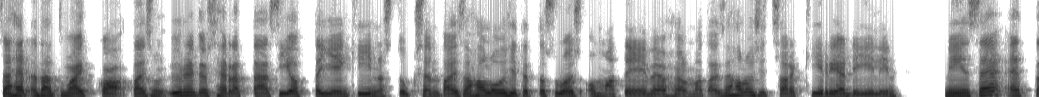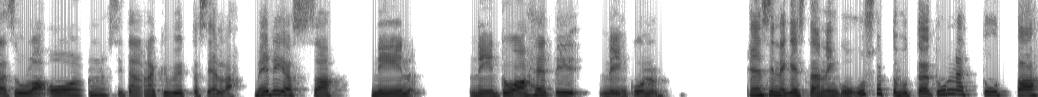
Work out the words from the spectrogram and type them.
sä herätät vaikka, tai sun yritys herättää sijoittajien kiinnostuksen, tai sä haluaisit, että sulla olisi oma TV-ohjelma, tai sä haluaisit saada kirjadiilin, niin se, että sulla on sitä näkyvyyttä siellä mediassa, niin, niin tuo heti niin kuin, ensinnäkin sitä niin kuin uskottavuutta ja tunnettuutta,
